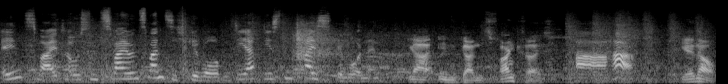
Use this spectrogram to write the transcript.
in 2022 geworden. Die hat diesen Preis gewonnen. Ja, in ganz Frankreich. Aha. Genau.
